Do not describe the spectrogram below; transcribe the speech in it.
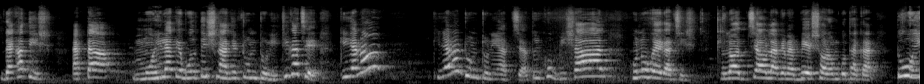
দেখাতিস। একটা মহিলাকে বলতিস না যে টুনটুনি, ঠিক আছে? কি জানো? কি জানো টুনটুনি? আচ্ছা তুই খুব বিশাল হুনু হয়ে গেছিস। লজ্জাও লাগে না বেশ সরম কোথাকার। তুই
